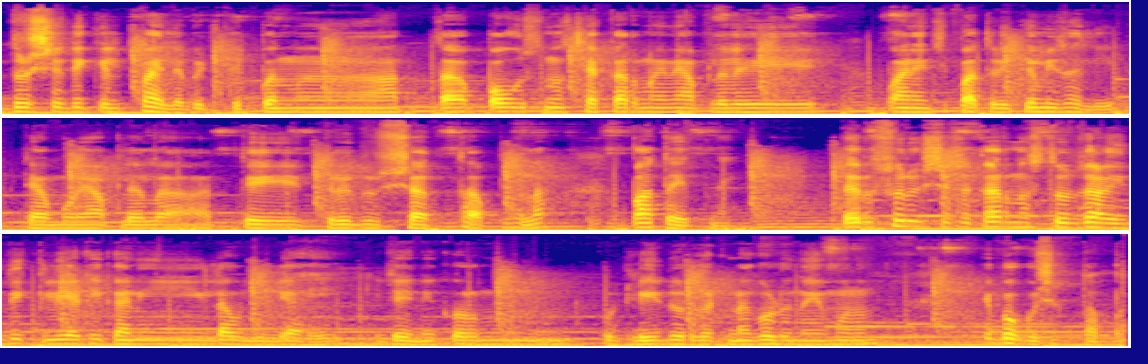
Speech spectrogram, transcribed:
दृश्य देखील पाहायला भेटते. पण आत्ता पाऊस नसल्या कारणाने आपल्याला हे पाण्याची पातळी कमी झाली आहे. त्यामुळे आपल्याला ते त्रिदृश्य आत्ता आपल्याला पाहता येत नाही. तर सुरक्षेच्या कारणास्तव जाळी देखील या ठिकाणी लावलेली आहे की जेणेकरून कुठलीही दुर्घटना घडू नये म्हणून हे बघू शकता आपण.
